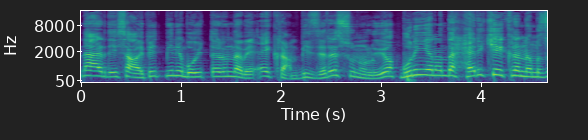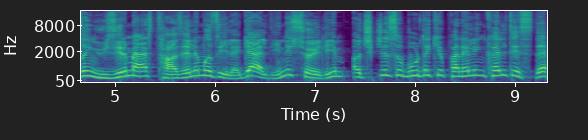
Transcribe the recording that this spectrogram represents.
neredeyse iPad mini boyutlarında bir ekran bizlere sunuluyor. Bunun yanında her iki ekranımızın 120 Hz tazeleme hızıyla geldiğini söyleyeyim. Açıkçası buradaki panelin kalitesi de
